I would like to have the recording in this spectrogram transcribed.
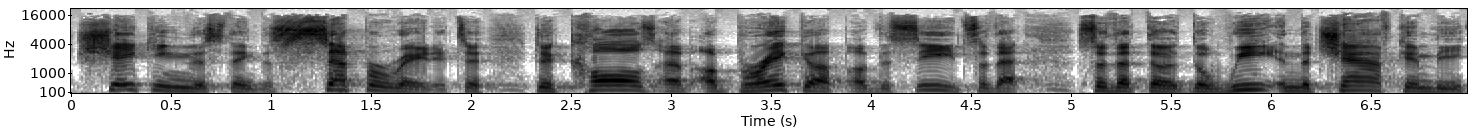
shaking this thing to separate it to, to cause a, a breakup of the seed so that so that the, the wheat and the chaff can be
